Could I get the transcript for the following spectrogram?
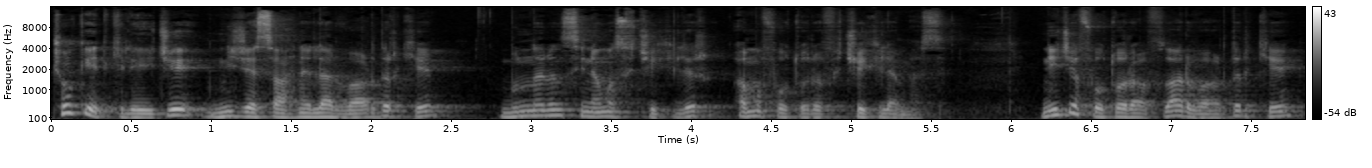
Çok etkileyici nice sahneler vardır ki bunların sineması çekilir ama fotoğrafı çekilemez. Nice fotoğraflar vardır ki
